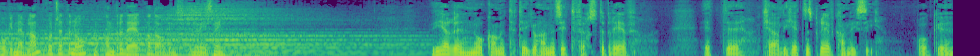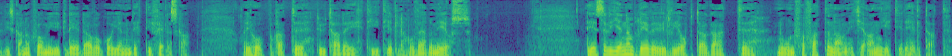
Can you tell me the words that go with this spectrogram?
Åge Nevland fortsetter nå med andre del av dagens undervisning. Vi er eh, nå kommet til Johannes sitt første brev. Et eh, kjærlighetens brev, kan vi si. Og eh, vi skal nok få mye glede av å gå gjennom dette i fellesskap. Og jeg håper at du tar deg tid til å være med oss. Leser vi gjennom brevet, vil vi oppdage at noen forfatternavn ikke er angitt i det hele tatt.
